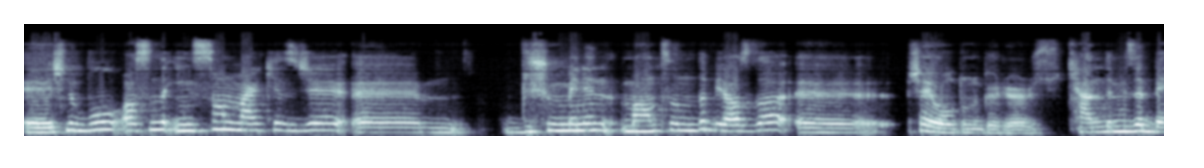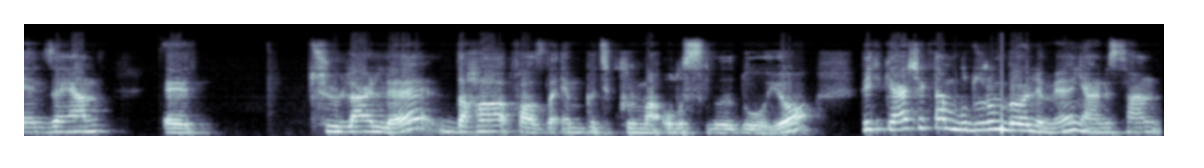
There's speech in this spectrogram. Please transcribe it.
E, şimdi bu aslında insan merkezci e, düşünmenin mantığında biraz da e, şey olduğunu görüyoruz. Kendimize benzeyen e, türlerle daha fazla empati kurma olasılığı doğuyor. Peki gerçekten bu durum böyle mi? Yani sen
